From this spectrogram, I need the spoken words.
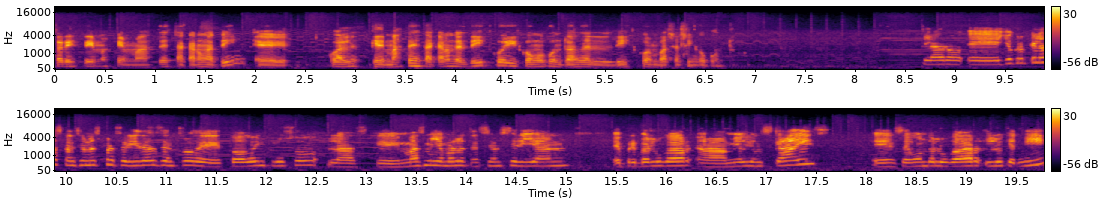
tres temas que más destacaron a ti? Eh, ¿Cuáles que más te destacaron del disco y cómo puntuas del disco en base a cinco puntos? Claro, eh, yo creo que las canciones preferidas dentro de todo, incluso las que más me llamaron la atención serían, en primer lugar, a Million Skies, en segundo lugar, Look at Me,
